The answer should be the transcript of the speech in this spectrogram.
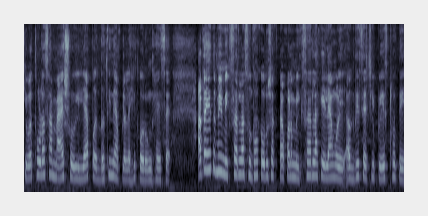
किंवा थोडासा मॅश होईल या पद्धतीने आपल्याला हे करून घ्यायचं आहे. आता हे तुम्ही मिक्सरला सुद्धा करू शकता पण मिक्सरला केल्यामुळे अगदीच याची पेस्ट होते.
